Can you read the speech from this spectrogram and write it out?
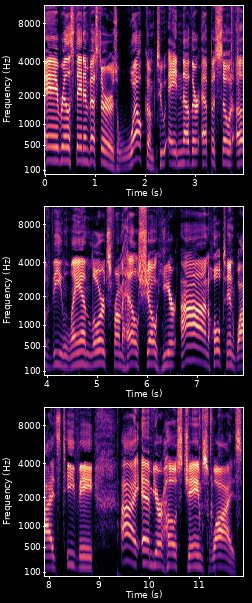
Hey, real estate investors, welcome to another episode of the Landlords from Hell show here on Holton Wise TV. I am your host, James Wise,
